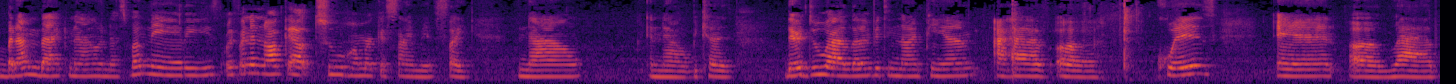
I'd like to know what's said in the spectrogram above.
But I'm back now and that's what matters. We're gonna knock out two homework assignments like now and now because they're due at 11.59 p.m. I have a quiz and a lab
